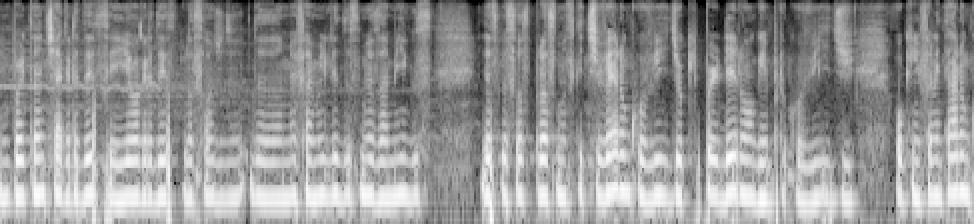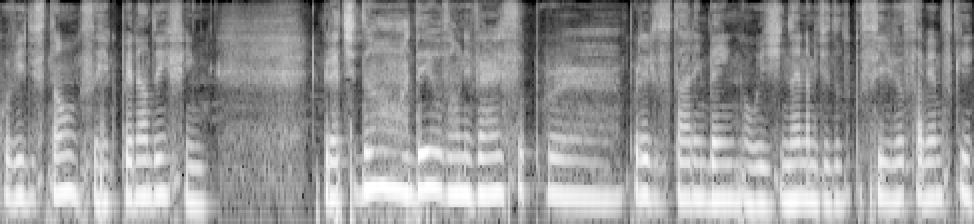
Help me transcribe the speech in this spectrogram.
O importante é agradecer. E eu agradeço pela saúde do, da minha família, dos meus amigos, das pessoas próximas que tiveram Covid ou que perderam alguém para Covid ou que enfrentaram Covid estão se recuperando, enfim. Gratidão a Deus, ao universo, por, por eles estarem bem hoje, né? Na medida do possível. Sabemos que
